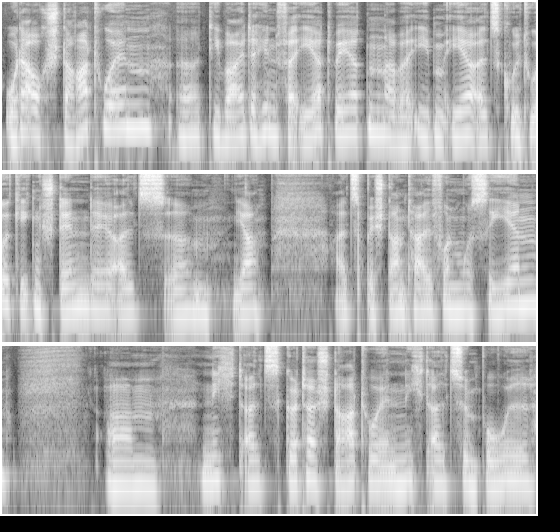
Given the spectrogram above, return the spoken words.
Oder auch Statuen, äh, die weiterhin verehrt werden, aber eben eher als Kulturgegenstände, als, ähm, ja, als Bestandteil von Museen. Ähm, nicht als Götterstatuen, nicht als Symbol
